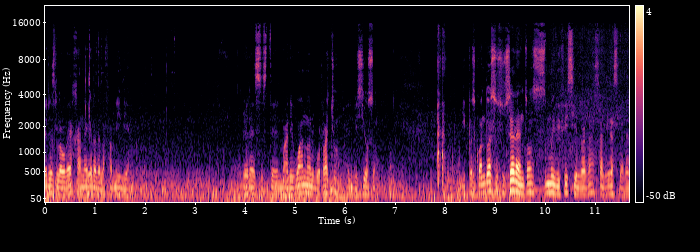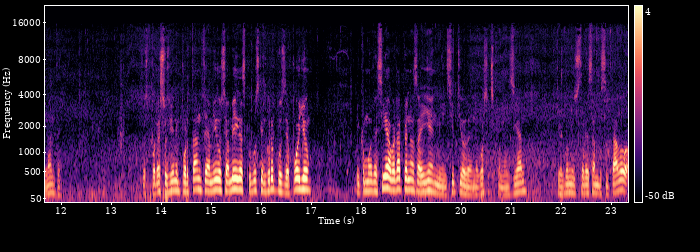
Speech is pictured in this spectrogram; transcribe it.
Eres la oveja negra de la familia. Eres este el marihuano, el borracho, el vicioso. Y pues cuando eso sucede, entonces es muy difícil, ¿verdad? Salir hacia adelante. Pues por eso es bien importante, amigos y amigas, que busquen grupos de apoyo. Y como decía, ¿verdad? Apenas ahí en mi sitio de negocio exponencial, que algunos de ustedes han visitado,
